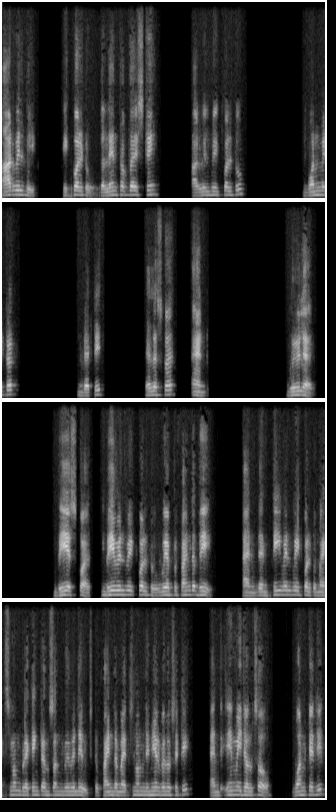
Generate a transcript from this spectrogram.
r will be equal to the length of the string. r will be equal to 1 meter that is l square and we will have v square. v will be equal to, we have to find the v and then t will be equal to maximum breaking tension we will use to find the maximum linear velocity and m is also 1 kg.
